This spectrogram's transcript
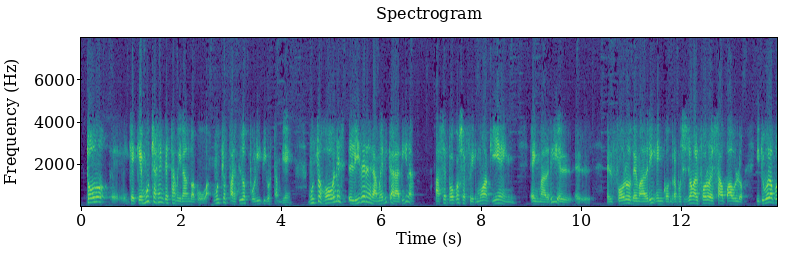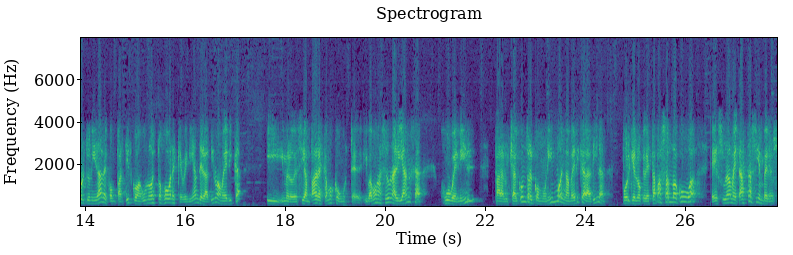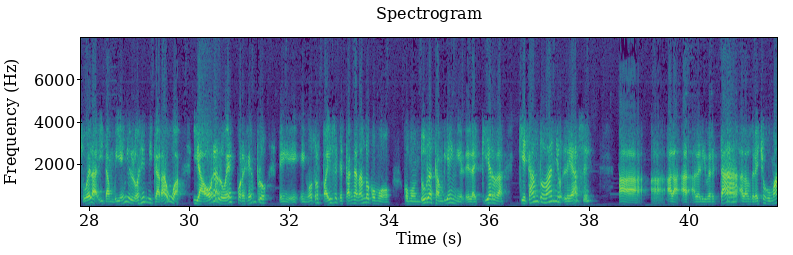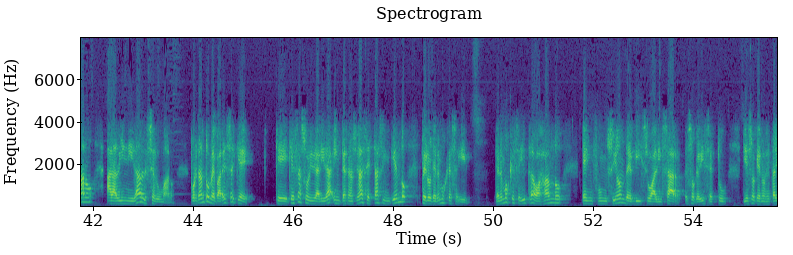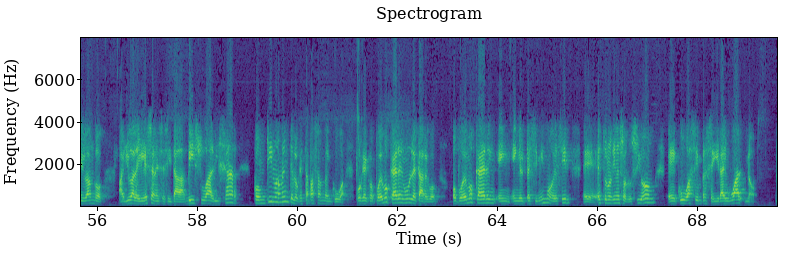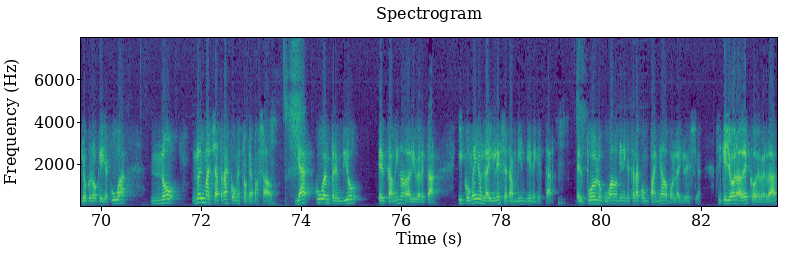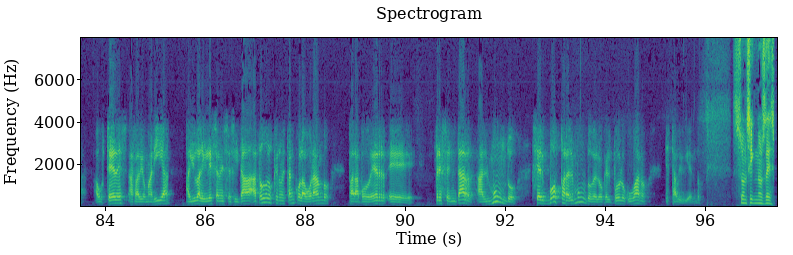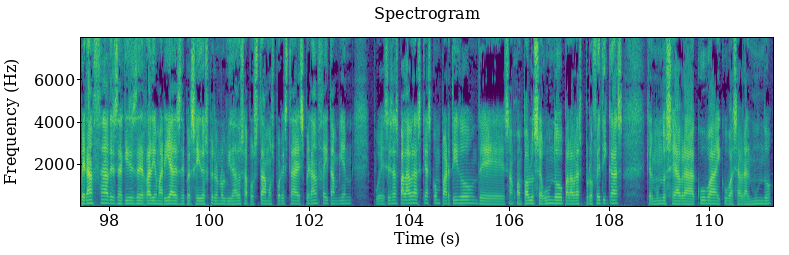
todo, eh, que, que, mucha gente está mirando a Cuba, muchos partidos políticos también, muchos jóvenes líderes de América Latina. Hace poco se firmó aquí en, en Madrid el, el, foro de Madrid en contraposición al foro de Sao Paulo. Y tuve la oportunidad de compartir con algunos de estos jóvenes que venían de Latinoamérica y, me lo decían, padre, estamos con ustedes y vamos a hacer una alianza juvenil para luchar contra el comunismo en América Latina, porque lo que le está pasando a Cuba es una metástasis en Venezuela y también lo es en Nicaragua. Y ahora lo es, por ejemplo, en, otros países que están ganando como, como Honduras también, en, la izquierda, que tanto daño le hace a, a, la, a, la, libertad, a los derechos humanos, a la dignidad del ser humano. Por tanto, me parece que, que, que esa solidaridad internacional se está sintiendo, pero tenemos que seguir. Tenemos que seguir trabajando en función de visualizar eso que dices tú y eso que nos está ayudando, ayuda a la iglesia necesitada, visualizar continuamente lo que está pasando en Cuba, porque podemos caer en un letargo o podemos caer en, en, el pesimismo de decir eh, esto no tiene solución, eh, Cuba siempre seguirá igual. No, yo creo que ya Cuba no, no hay marcha atrás con esto que ha pasado. Ya Cuba emprendió el camino a la libertad y con ellos la iglesia también tiene que estar el pueblo cubano tiene que estar acompañado por la iglesia. Así que yo agradezco de verdad a ustedes, a Radio María, ayuda a la iglesia necesitada, a todos los que nos están colaborando para poder eh, presentar al mundo, ser voz para el mundo de lo que el pueblo cubano está viviendo. Son signos de esperanza. Desde aquí, desde Radio María, desde Perseguidos pero no olvidados, apostamos por esta esperanza y también, pues, esas palabras que has compartido de San Juan Pablo II, palabras proféticas, que el mundo se abra a Cuba y Cuba se abra al mundo.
